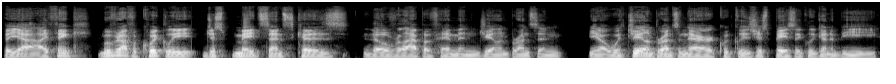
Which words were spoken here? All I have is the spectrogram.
but yeah, I think moving off of Quickley just made sense because the overlap of him and Jalen Brunson. You know, with Jalen Brunson there, Quickley is just basically going to be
